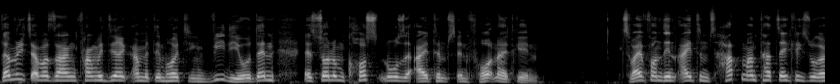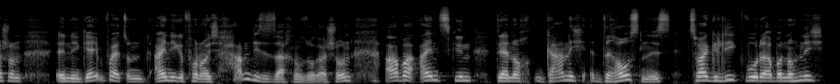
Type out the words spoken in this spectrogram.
Dann würde ich aber sagen, fangen wir direkt an mit dem heutigen Video, denn es soll um kostenlose Items in Fortnite gehen. Zwei von den Items hat man tatsächlich sogar schon in den Gamefights und einige von euch haben diese Sachen sogar schon. Aber ein Skin, der noch gar nicht draußen ist, zwar geleakt wurde, aber noch nicht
